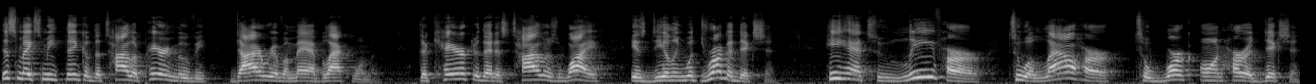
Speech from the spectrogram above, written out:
This makes me think of the Tyler Perry movie, Diary of a Mad Black Woman. The character that is Tyler's wife is dealing with drug addiction. He had to leave her to allow her to work on her addiction,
